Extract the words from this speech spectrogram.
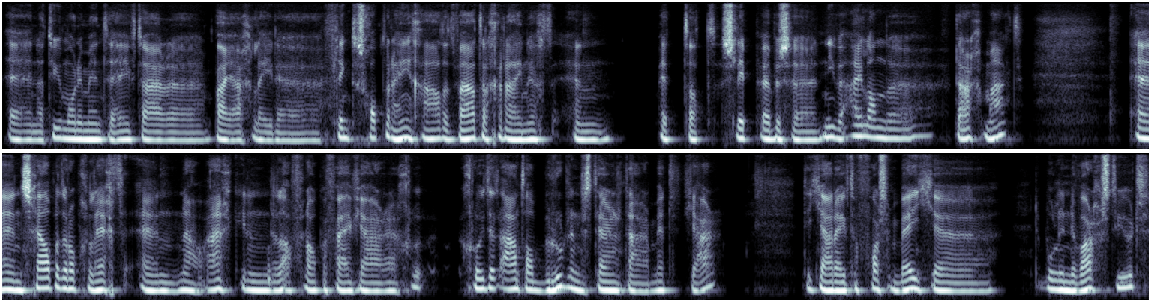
En Natuurmonumenten heeft daar een paar jaar geleden flink de schop doorheen gehaald, het water gereinigd. En met dat slip hebben ze nieuwe eilanden daar gemaakt. En schelpen erop gelegd. En nou, eigenlijk in de afgelopen vijf jaar eh, gro- groeit het aantal broedende sterns daar met het jaar. Dit jaar heeft de vos een beetje eh, de boel in de war gestuurd.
